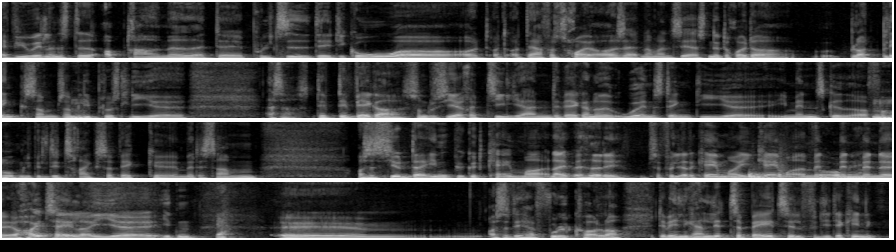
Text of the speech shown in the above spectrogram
at vi jo et eller andet sted opdraget med, at øh, politiet det er de gode, og, og, og derfor tror jeg også, at når man ser sådan et rødt og blåt blink, som, som mm. lige pludselig... Øh, altså, det, det vækker, som du siger, reptilhjernen, det vækker noget uinstinkt i, øh, i mennesket, og forhåbentlig vil det trække sig væk øh, med det samme. Og så siger du, der er indbygget kamera, nej, hvad hedder det? Selvfølgelig er der kamera i kameraet, men, men, men øh, højtaler i, øh, i den. Ja. Øh, og så det her full color, det vil jeg egentlig gerne lidt tilbage til, fordi jeg kan egentlig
